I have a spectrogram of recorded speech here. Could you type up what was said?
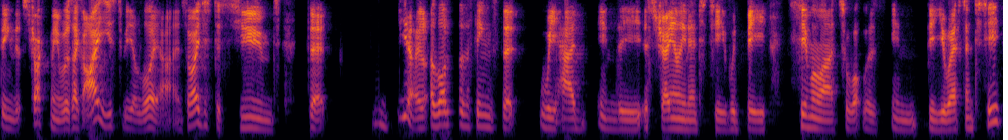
thing that struck me was like I used to be a lawyer, and so I just assumed that you know a lot of the things that we had in the Australian entity would be similar to what was in the US entity.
